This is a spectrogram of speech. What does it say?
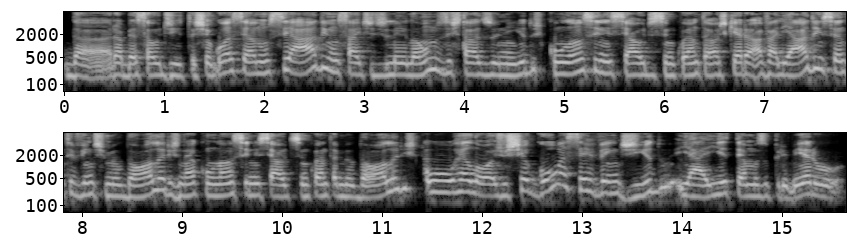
da Arábia Saudita chegou a ser anunciado em um site de leilão nos Estados Unidos, com lance inicial de 50, acho que era avaliado em 120 mil dólares, né, com lance inicial de 50 mil dólares. O relógio chegou a ser vendido, e aí temos o primeiro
